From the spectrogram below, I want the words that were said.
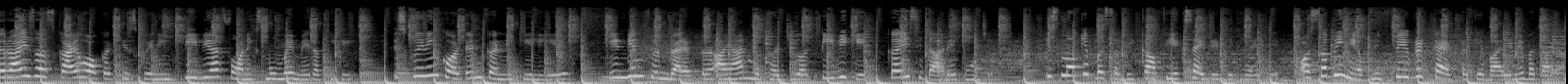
राइज ऑफ़ स्काई वॉकर की स्क्रीनिंग पीवीआर फोनिक्स मुंबई में रखी गई। स्क्रीनिंग को अटेंड करने के लिए Indian film director Ayan Mukerji और टीवी के कई सितारे पहुँचे। इस मौके पर सभी काफ़ी एक्साइटेड दिख रहे थे और सभी ने अपने फेवरेट कैरेक्टर के बारे में बताया।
